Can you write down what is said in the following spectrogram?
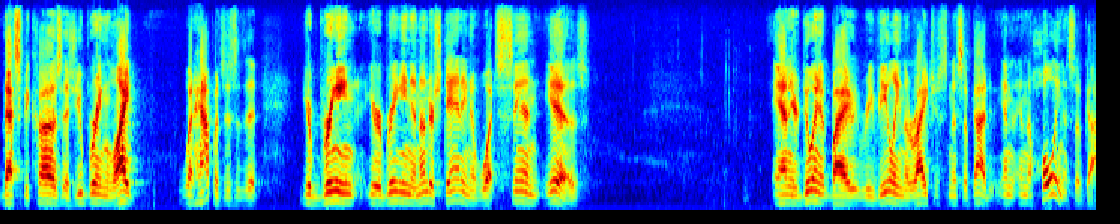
that's because as you bring light, what happens is that you're bringing, you're bringing an understanding of what sin is, and you're doing it by revealing the righteousness of God and, and the holiness of God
